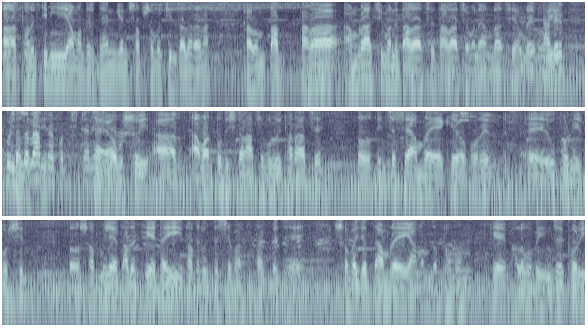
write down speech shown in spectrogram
আর তাদেরকে নিয়ে আমাদের ধ্যান জ্ঞান সবসময় চিন্তাধারা না। কারণ তারা আমরা আছি মানে তারা আছে তারা আছে মানে আমরা আছি আমরা প্রতিষ্ঠানে হ্যাঁ অবশ্যই। আর আমার প্রতিষ্ঠান আছে বলেই তারা আছে। তো দিন শেষে আমরা একে অপরের উপর নির্ভরশীল। তো সব মিলিয়ে তাদেরকে এটাই তাদের উদ্দেশ্যে বাড়তে থাকবে যে সবাই যাতে আমরা এই আনন্দ ভ্রমণকে ভালোভাবে এনজয় করি।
